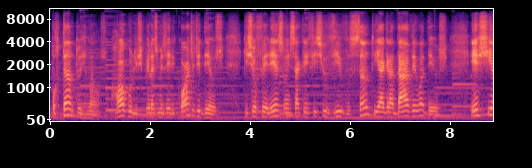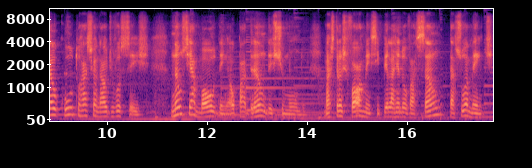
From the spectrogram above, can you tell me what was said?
Portanto, irmãos, rogo-lhes pelas misericórdias de Deus que se ofereçam em sacrifício vivo, santo e agradável a Deus. Este é o culto racional de vocês. Não se amoldem ao padrão deste mundo, mas transformem-se pela renovação da sua mente,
